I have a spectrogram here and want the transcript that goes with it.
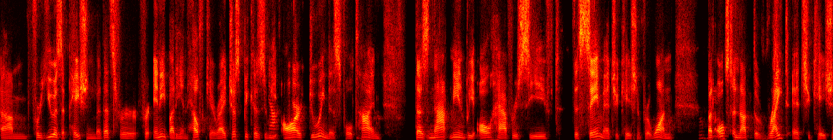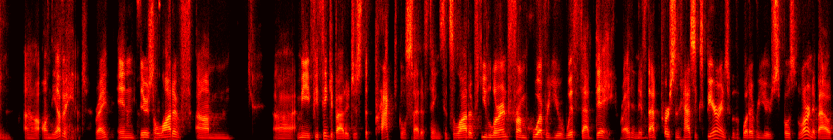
um, for you as a patient, but that's for for anybody in healthcare, right? Just because yeah. we are doing this full time does not mean we all have received the same education for one, mm-hmm. but also not the right education uh, on the other hand, right? And there's a lot of um, uh, I mean, if you think about it, just the practical side of things, it's a lot of you learn from whoever you're with that day, right? And if mm-hmm. that person has experience with whatever you're supposed to learn about,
